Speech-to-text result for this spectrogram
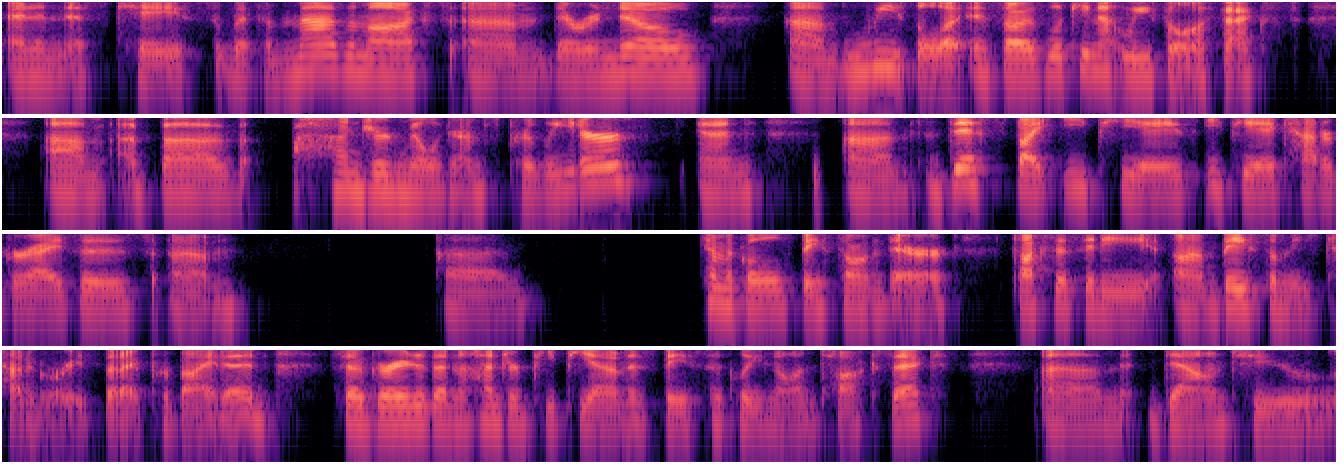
And in this case, with imazamox, um, there were no um, lethal, and so I was looking at lethal effects um, above 100 milligrams per liter. And um, this by EPA's, EPA categorizes um, uh, chemicals based on their toxicity um, based on these categories that I provided. So greater than 100 ppm is basically non-toxic um, down to,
